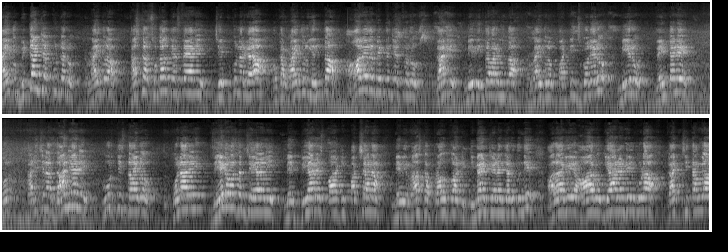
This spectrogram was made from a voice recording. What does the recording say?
రైతు బిడ్డ అని చెప్పుకుంటారు. రైతుల కష్ట సుఖాలు తెస్తాయని చెప్పుకున్నారు కదా. ఒక రైతులు ఎంత ఆవేదన వ్యక్తం చేస్తున్నారు. కానీ మీరు ఇంతవరకు రైతులను పట్టించుకోలేరు. మీరు వెంటనే తడిచిన ధాన్యాన్ని పూర్తి స్థాయిలో కొనాలి వేగవంతం చేయాలని మేము బీఆర్ఎస్ పార్టీ పక్షాన మేము రాష్ట్ర ప్రభుత్వాన్ని డిమాండ్ చేయడం జరుగుతుంది. అలాగే ఆరు గ్యారంటీలు కూడా ఖచ్చితంగా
